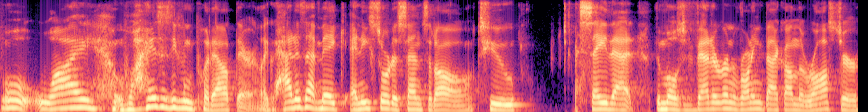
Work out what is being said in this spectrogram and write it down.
Well, why why is this even put out there? Like, how does that make any sort of sense at all to say that the most veteran running back on the roster,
